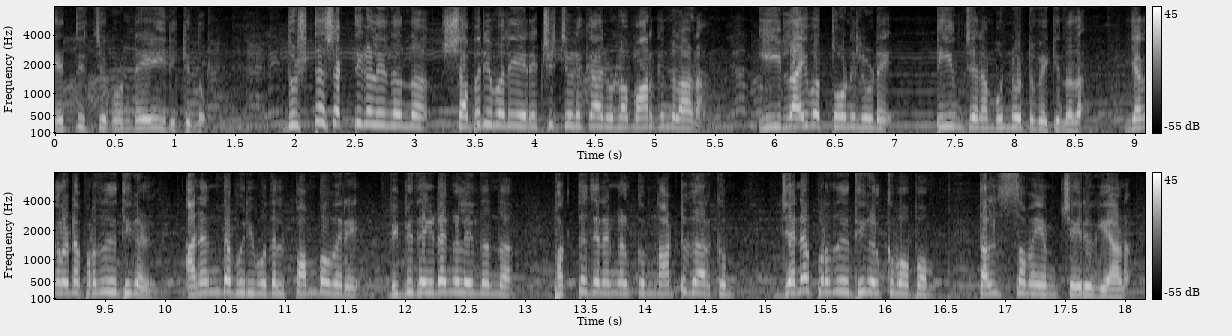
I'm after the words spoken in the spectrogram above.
എത്തിച്ചുകൊണ്ടേയിരിക്കുന്നു. ദുഷ്ടശക്തികളിൽ നിന്ന് ശബരിമലയെ രക്ഷിച്ചെടുക്കാനുള്ള മാർഗങ്ങളാണ് ഈ ലൈവത്തോണിലൂടെ ടീം ജനം മുന്നോട്ട് വയ്ക്കുന്നത്. ഞങ്ങളുടെ പ്രതിനിധികൾ അനന്തപുരി മുതൽ പമ്പ വരെ വിവിധയിടങ്ങളിൽ നിന്ന് ഭക്തജനങ്ങൾക്കും നാട്ടുകാർക്കും ജനപ്രതിനിധികൾക്കുമൊപ്പം തത്സമയം ചേരുകയാണ്.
